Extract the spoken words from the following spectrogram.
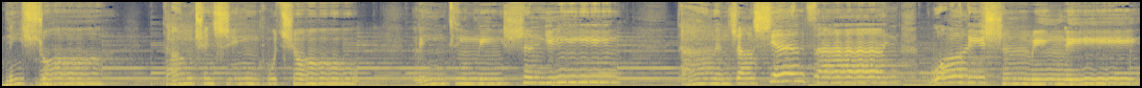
你说，当全心呼求，聆听你声音，大能彰显在。我的生命里，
